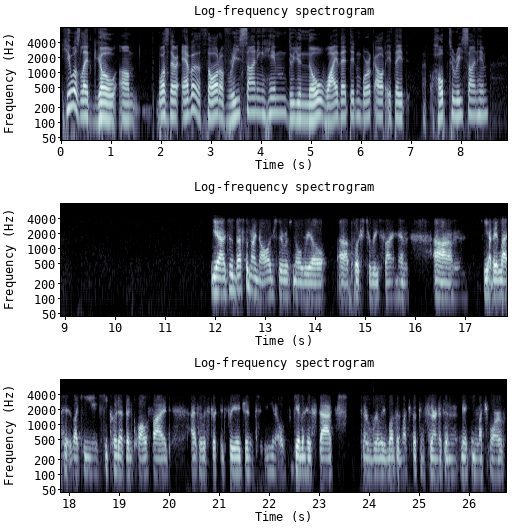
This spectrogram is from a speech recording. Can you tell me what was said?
he was let go. Um, was there ever a thought of re-signing him? Do you know why that didn't work out? If they hope to re-sign him? Yeah, to the best of my knowledge, there was no real uh, push to re-sign him. Um, yeah, they let him like he he could have been qualified as a restricted free agent. You know, given his stats, there really wasn't much of a concern of him making much more,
